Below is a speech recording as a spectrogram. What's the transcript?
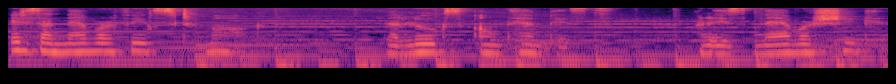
it is a never fixed mark that looks on tempests and is never shaken.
